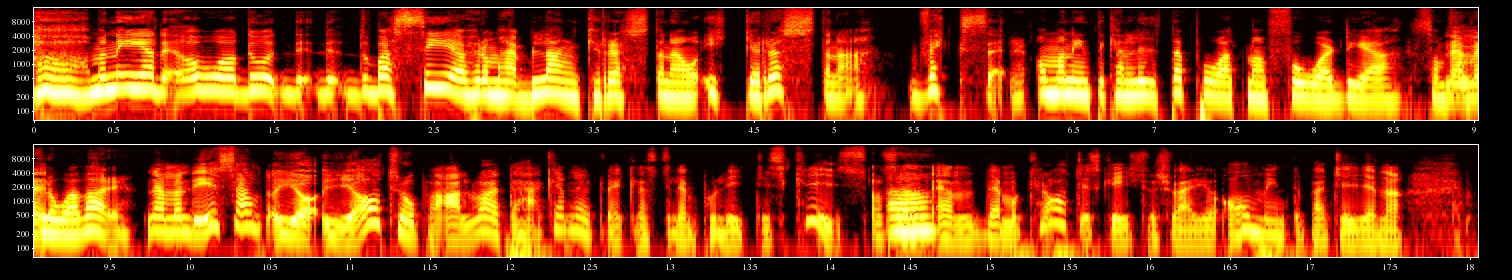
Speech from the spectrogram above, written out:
Oh, men är det, oh, då, då bara se hur de här blankrösterna och icke-rösterna växer om man inte kan lita på att man får det som nej, folk men, lovar. Nej men det är sant och jag, jag, tror på allvar att det här kan utvecklas till en politisk kris, alltså Ja. en, en demokratisk kris för Sverige om inte partierna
